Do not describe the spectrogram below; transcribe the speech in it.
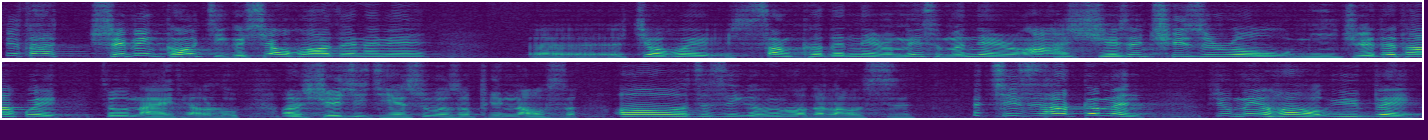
就他随便搞几个笑话在那边。呃，教会上课的内容没什么内容啊，学生趋之若鹜。你觉得他会走哪一条路？呃，学习结束的时候评老师，哦，这是一个很好的老师。那其实他根本就没有好好预备。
